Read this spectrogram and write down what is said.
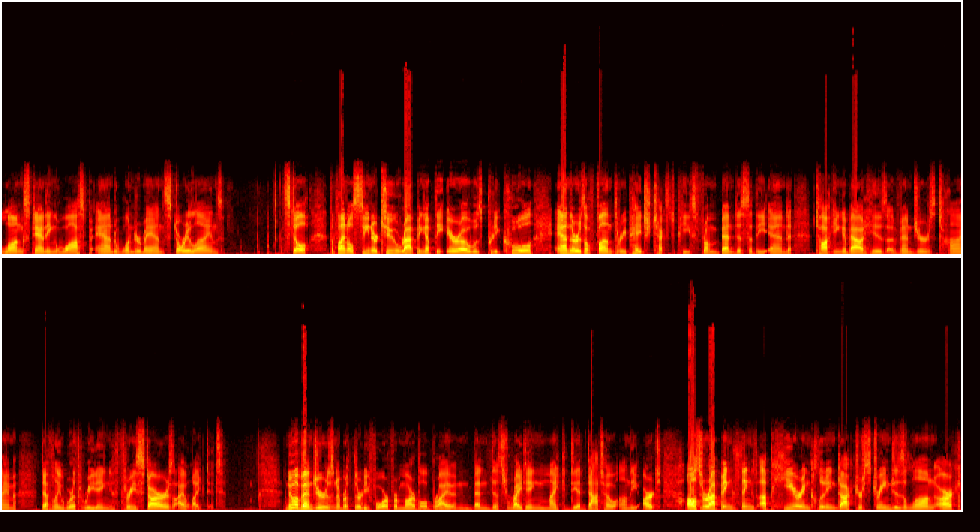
long standing Wasp and Wonder Man storylines. Still, the final scene or two wrapping up the era was pretty cool, and there is a fun three page text piece from Bendis at the end talking about his Avengers time. Definitely worth reading. Three stars, I liked it. New Avengers number 34 from Marvel, Brian Bendis writing, Mike Deodato on the art. Also wrapping things up here, including Doctor Strange's long arc.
